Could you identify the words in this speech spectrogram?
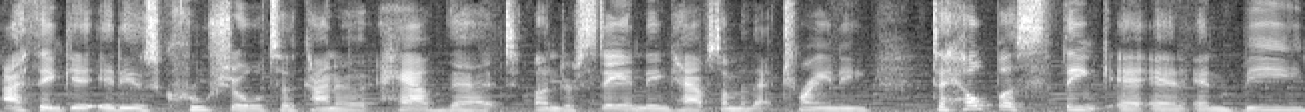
I think it, it is crucial to kind of have that understanding, have some of that training to help us think and, and, and be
